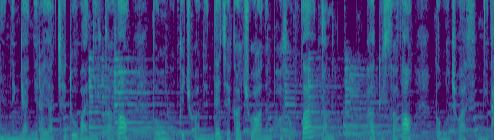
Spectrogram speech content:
있는 게 아니라 야채도 많이 있어서 너무 먹기 좋았는데 제가 좋아하는 버섯과 양파도 있어서 너무 좋았습니다.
